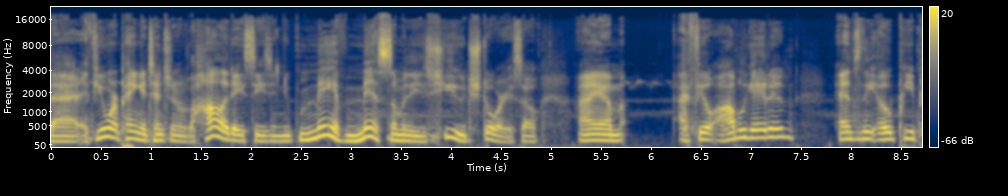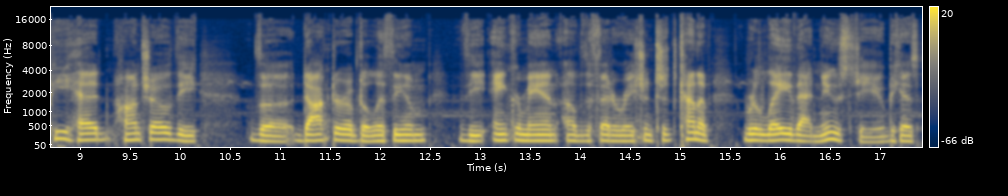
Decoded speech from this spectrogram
that if you weren't paying attention over the holiday season, you may have missed some of these huge stories. So I am I feel obligated as the OPP head honcho, the the doctor of dilithium, the anchorman of the Federation, to kind of relay that news to you because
